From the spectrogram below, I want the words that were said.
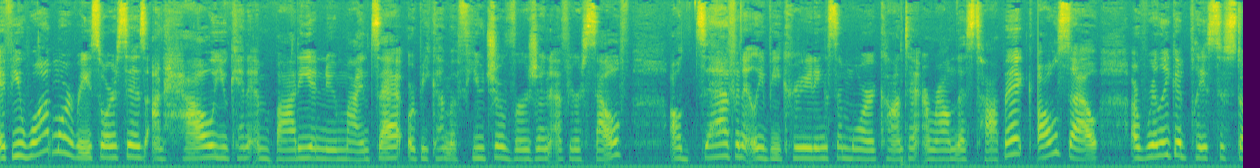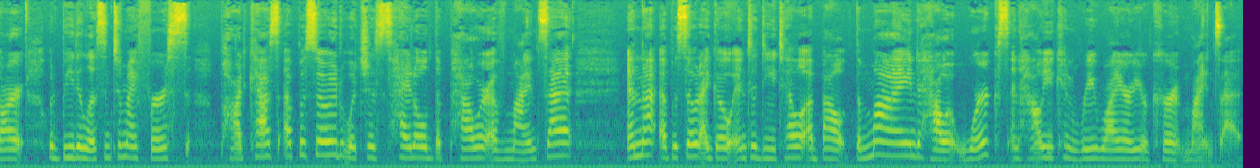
If you want more resources on how you can embody a new mindset or become a future version of yourself, I'll definitely be creating some more content around this topic. Also, a really good place to start would be to listen to my first podcast episode, which is titled The Power of Mindset. In that episode, I go into detail about the mind, how it works, and how you can rewire your current mindset.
